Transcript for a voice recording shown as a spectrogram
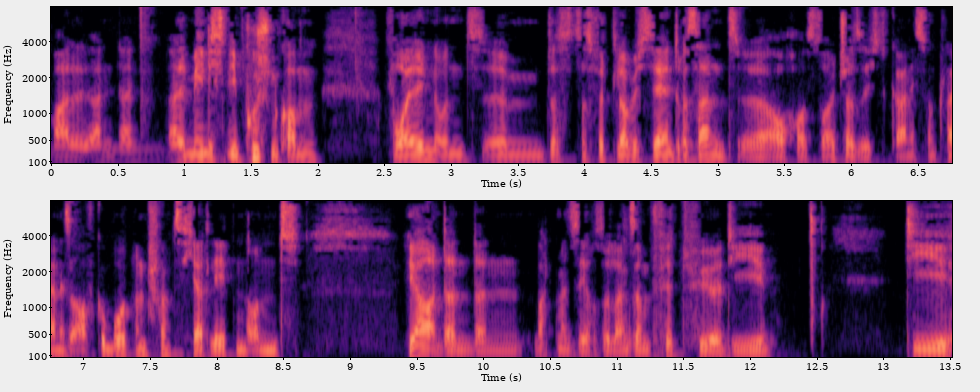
mal an, an, allmählich in die Pushen kommen wollen. Und ähm, das, das wird, glaube ich, sehr interessant, äh, auch aus deutscher Sicht. Gar nicht so ein kleines Aufgebot mit 50 Athleten. Und ja, und dann, dann macht man sich auch so langsam fit für die die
